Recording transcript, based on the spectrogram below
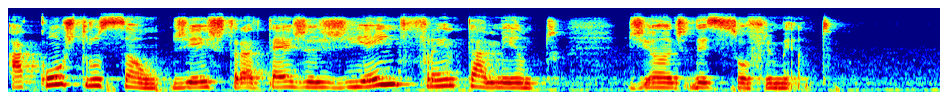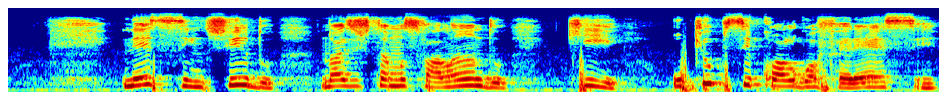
a construção de estratégias de enfrentamento diante desse sofrimento. Nesse sentido, nós estamos falando que o que o psicólogo oferece,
